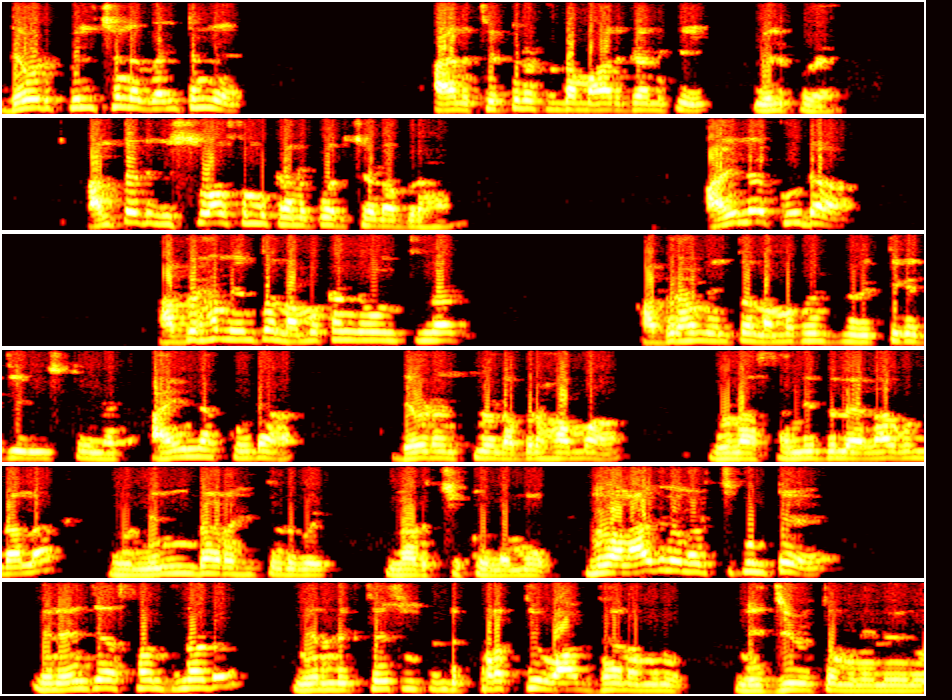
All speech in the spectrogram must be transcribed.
దేవుడు పిలిచిన వెంటనే ఆయన చెప్పినటువంటి మార్గానికి వెళ్ళిపోయాడు. అంతటి విశ్వాసము కనపరిచాడు అబ్రహం. అయినా కూడా అబ్రహం ఎంతో నమ్మకంగా ఉంటున్నాడు. అబ్రహం ఎంతో నమ్మకం వ్యక్తిగా జీవిస్తున్నాడు అయినా కూడా దేవుడు అంటున్నాడు అబ్రహమా నువ్వు నా సన్నిధిలో ఎలాగుండాలా నువ్వు నిందరహితుడివై నడుచుకున్నాము నువ్వు అలాగే నడుచుకుంటే నేనేం చేస్తా అంటున్నాడు? నేను నీకు చేసినటువంటి ప్రతి వాగ్దానమును నీ జీవితమును నేను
